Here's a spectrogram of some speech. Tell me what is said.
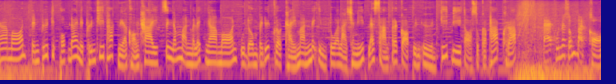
งามอนเป็นพืชที่พบได้ในพื้นที่ภาคเหนือของไทย ซึ่งน้ำมันเมล็ดงามอน อุดมไปด้วยกรดไขมันไม่อิ่มตัวหลายชนิด และสารประกอบอื่น ๆ ที่ดีต่อสุขภาพครับ แต่คุณสมบัติของ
